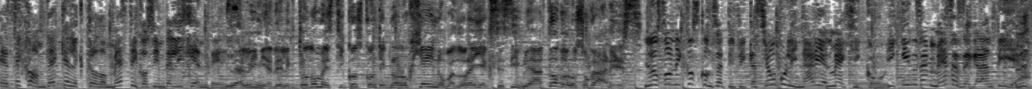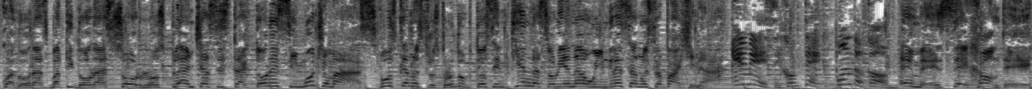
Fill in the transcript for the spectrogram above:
MS Hometech Electrodomésticos Inteligentes. La línea de electrodomésticos con tecnología innovadora y accesible a todos los hogares. Los únicos con certificación culinaria en México y 15 meses de garantía. Licuadoras, batidoras, hornos, planchas, extractores y mucho más. Busca nuestros productos en tiendas Soriana o ingresa a nuestra página. mshometech.com. MS Hometech.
